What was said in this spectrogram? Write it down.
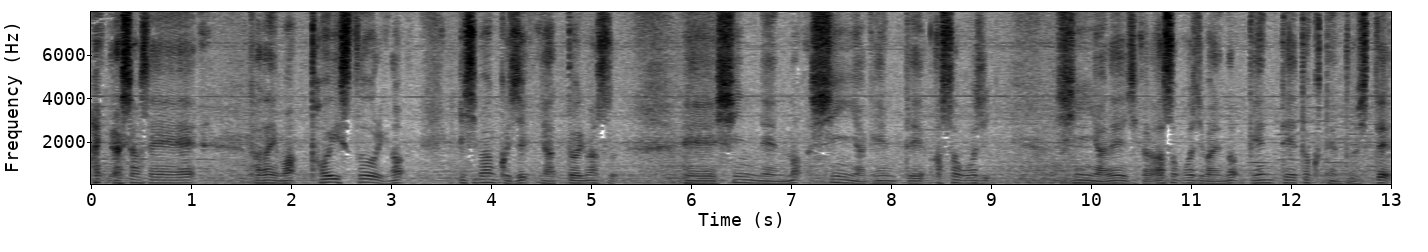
はいいらっしゃいませ。ただいまトイ・ストーリーの一番くじやっております、えー、新年の深夜限定朝5時。深夜0時から朝5時までの限定特典として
